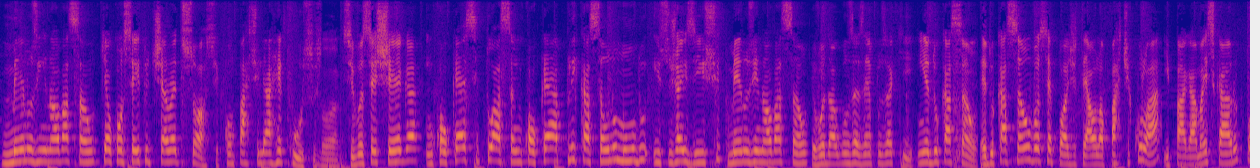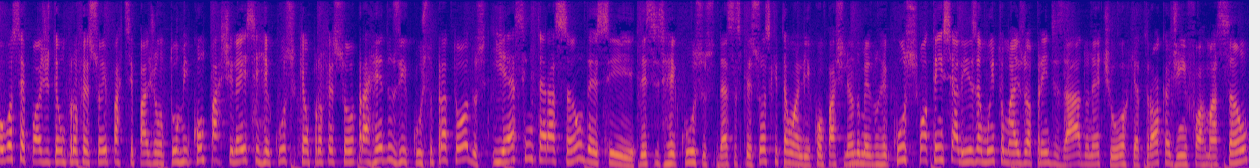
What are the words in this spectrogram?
menos em inovação, que é o conceito de shared source, compartilhar recursos. Boa. Se você chega em qualquer situação, em qualquer aplicação no mundo, isso já existe, menos inovação. Eu vou dar alguns exemplos aqui. Em educação, educação você pode ter aula particular e pagar mais caro, ou você pode ter um professor e participar de uma turma e compartilhar esse recurso que é o professor para reduzir custo para todos. E essa interação desse, desses recursos, dessas pessoas que estão ali compartilhando o mesmo recurso, potencializa muito mais o aprendizado, o network, a troca de informação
